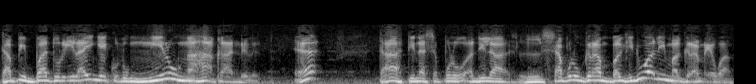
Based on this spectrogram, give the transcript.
tapi batur Iing kudu ngilu ngahakan dulu ya? Tahtina 10 Adila 10 gram bagi 25 gram ewang.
